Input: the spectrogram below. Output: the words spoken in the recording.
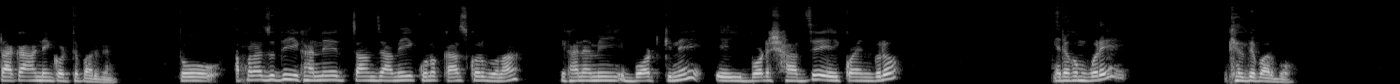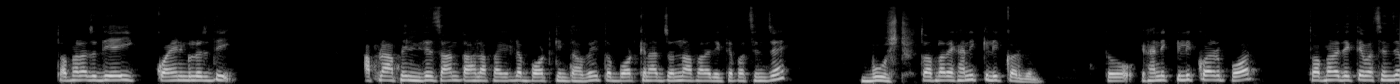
টাকা আর্নিং করতে পারবেন। তো আপনারা যদি এখানে চান যে আমি কোনো কাজ করব না এখানে আমি বট কিনে এই বটের সাহায্যে এই কয়েনগুলো এরকম করে খেলতে পারব। তো আপনারা যদি এই কয়েনগুলো যদি আপনারা, আপনি নিতে চান, তাহলে আপনাকে একটা বট কিনতে হবে। তো বট কেনার জন্য আপনারা দেখতে পাচ্ছেন যে বুস্ট তো আপনারা এখানে ক্লিক করবেন। তো এখানে ক্লিক করার পর, তো আপনারা দেখতে পাচ্ছেন যে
